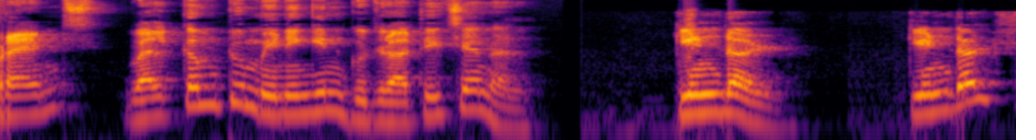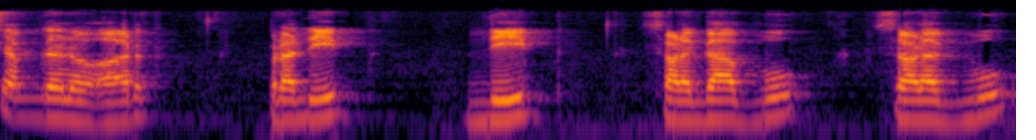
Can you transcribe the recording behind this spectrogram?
Friends welcome to meaning in Gujarati channel kindled kindled શબ્દનો અર્થ પ્રદીપ દીપ સળગાવવું સળગવું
